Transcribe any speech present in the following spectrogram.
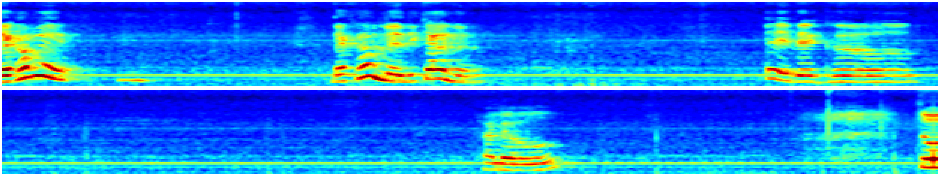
দেখাবে? দেখাও না, এদিকে না। এই দেখো। হ্যালো। তো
